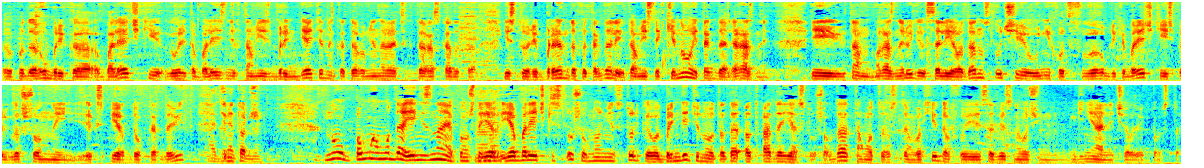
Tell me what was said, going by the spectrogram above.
э, под рубрика болячки, говорит о болезнях. Там есть брендятина, которая мне нравится, которая рассказывает о истории брендов и так далее. И там есть и кино и так далее, разные. И там разные люди солируют. В данном случае у них вот в рубрике болячки есть приглашенный эксперт доктор Давид. Один и тот же. Ну, по-моему, да, я не знаю, потому что uh-huh. я, я болельщики слушал, но не столько. Вот Брендетину вот от, от А до Я слушал, да, там вот Рустем Вахидов и, соответственно, очень гениальный человек просто.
